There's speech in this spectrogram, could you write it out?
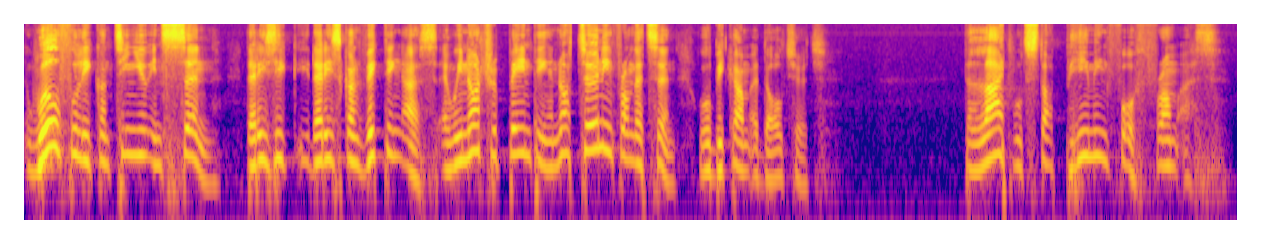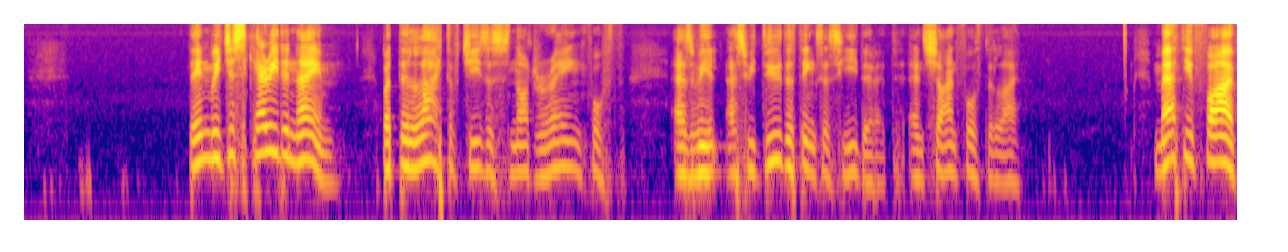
willfully continue in sin, that is, that is convicting us, and we're not repenting and not turning from that sin, we'll become a dull church. The light will stop beaming forth from us then we just carry the name, but the light of Jesus is not raying forth as we, as we do the things as He did it and shine forth the light. Matthew 5,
